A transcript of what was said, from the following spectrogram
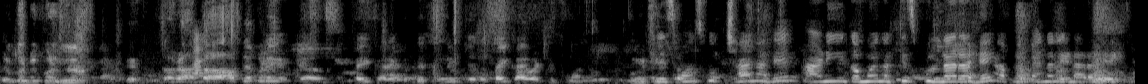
बिलकुल बिलकुल. तर आता आपल्याकडे अ, काही कार्यकर्ते तुम्ही विचारतात, ताई काय वाटतं तुम्हाला? तुम्ही. रिस्पॉन्स खूप छान आहे. आणि कमळ नक्कीच फुलणार आहे. आपलं पॅनल येणार आहे.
